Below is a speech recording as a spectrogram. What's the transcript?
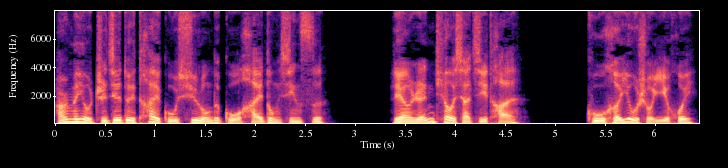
而没有直接对太古虚龙的骨骸动心思。两人跳下祭坛，古河右手一挥，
